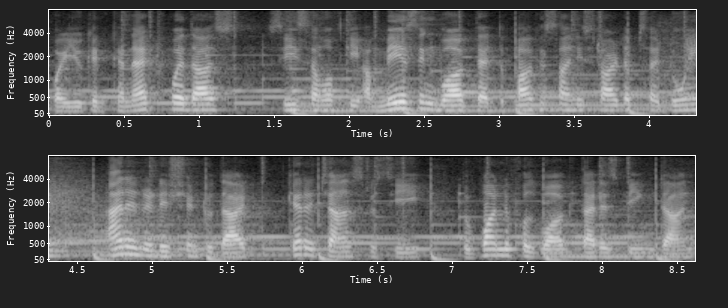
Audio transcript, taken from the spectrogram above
where you can connect with us, see some of the amazing work that the Pakistani startups are doing, and in addition to that, get a chance to see the wonderful work that is being done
